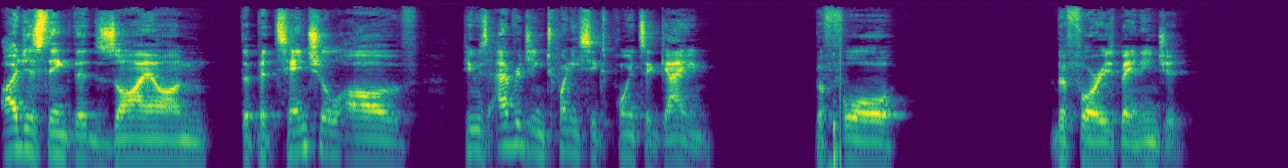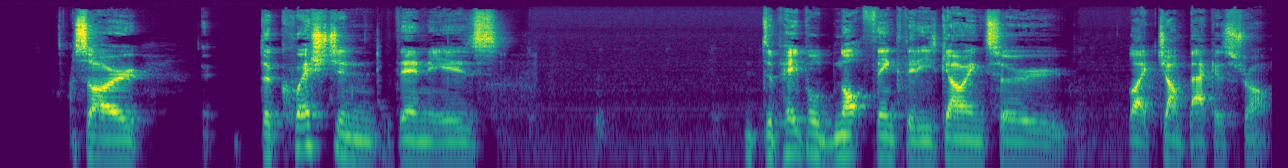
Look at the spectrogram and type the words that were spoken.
I just think that Zion, the potential of he was averaging 26 points a game before before he's been injured. So the question then is do people not think that he's going to like jump back as strong?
